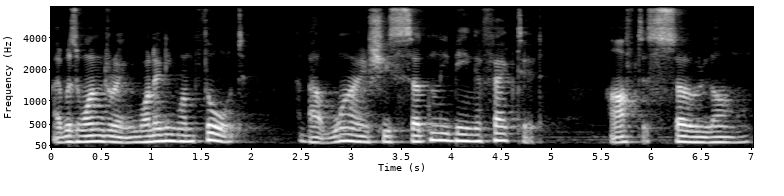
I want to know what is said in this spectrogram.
I was wondering what anyone thought about why she's suddenly being affected after so long.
